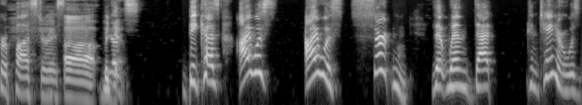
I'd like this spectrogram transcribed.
preposterous. Uh, but you know, yes, because I was I was certain that when that container was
